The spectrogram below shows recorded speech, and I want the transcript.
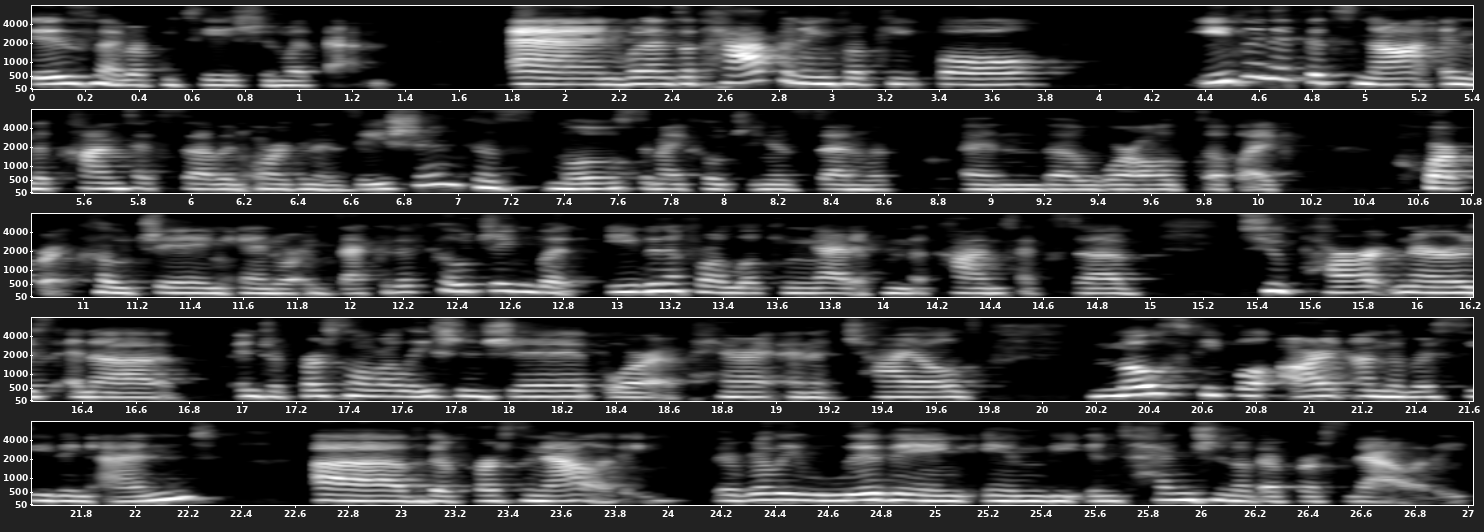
is my reputation with them. And what ends up happening for people even if it's not in the context of an organization because most of my coaching is done with in the world of like corporate coaching and or executive coaching but even if we're looking at it from the context of two partners in a interpersonal relationship or a parent and a child most people aren't on the receiving end of their personality. They're really living in the intention of their personality.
